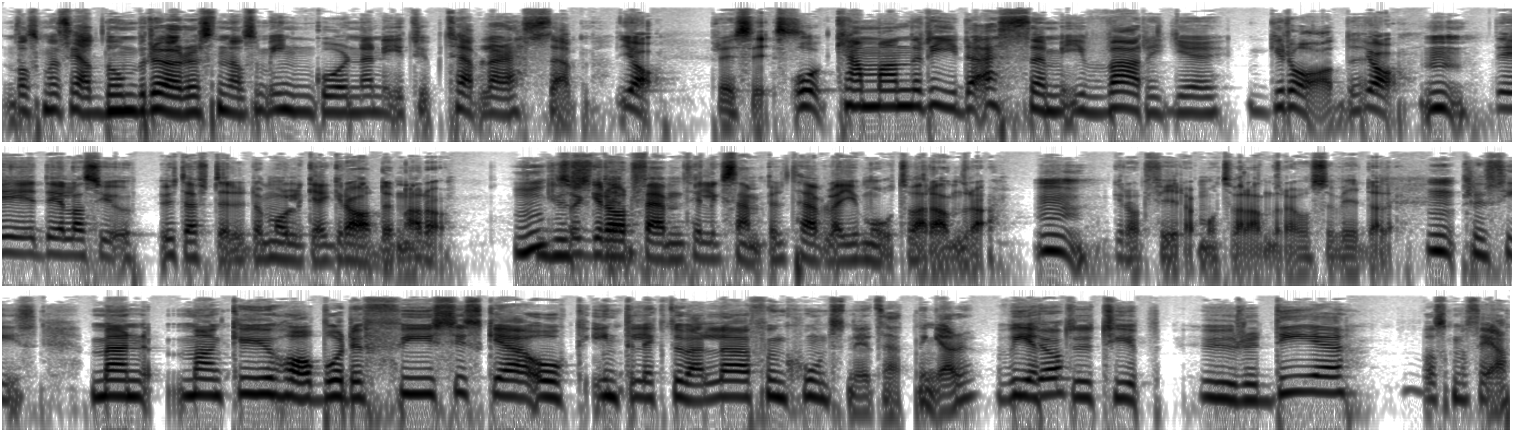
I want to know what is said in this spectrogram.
vad ska man säga, de rörelserna som ingår när ni typ tävlar SM? Ja, precis. Och kan man rida SM i varje grad? Ja, mm. det delas ju upp utefter de olika graderna då. Mm, så grad 5 till exempel tävlar ju mot varandra. Mm. Grad 4 mot varandra och så vidare. Mm, precis. Men man kan ju ha både fysiska och intellektuella funktionsnedsättningar. Vet ja. du typ hur det, vad ska man säga,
